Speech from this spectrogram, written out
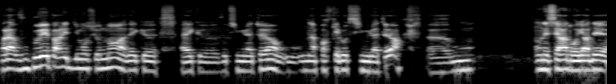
Voilà, vous pouvez parler de dimensionnement avec, avec votre simulateur ou, n'importe quel autre simulateur. on essaiera de regarder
